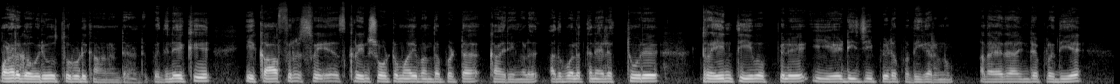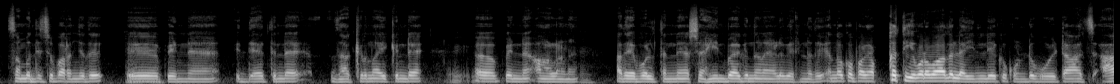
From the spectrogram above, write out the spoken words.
വളരെ ഗൗരവത്തോടുകൂടി കാണേണ്ടതുണ്ട്. ഇപ്പോൾ ഇതിലേക്ക് ഈ കാഫിർ സ്ക്രീ- സ്ക്രീൻഷോട്ടുമായി ബന്ധപ്പെട്ട കാര്യങ്ങൾ അതുപോലെ തന്നെ എലത്തൂർ ട്രെയിൻ തീവപ്പിൽ ഈ എ ഡി ജി പിയുടെ പ്രതികരണം അതായത് അതിന്റെ പ്രതിയെ സംബന്ധിച്ച് പറഞ്ഞത് പിന്നെ ഇദ്ദേഹത്തിന്റെ ജാക്കിർ നായിക്കിന്റെ പിന്നെ ആളാണ്. അതേപോലെ തന്നെ ഷഹീൻ ബാഗ് എന്നാണ് അയാൾ വരുന്നത് എന്നൊക്കെ പറഞ്ഞ ഒക്കെ തീവ്രവാദ ലൈനിലേക്ക് കൊണ്ടുപോയിട്ട് ആ ആ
